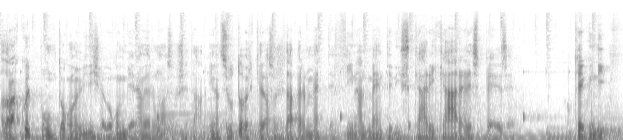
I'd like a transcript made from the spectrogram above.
allora a quel punto, come vi dicevo, conviene avere una società. Innanzitutto perché la società permette finalmente di scaricare le spese. Ok, quindi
